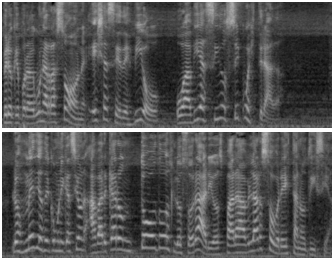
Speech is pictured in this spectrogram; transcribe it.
pero que por alguna razón ella se desvió o había sido secuestrada. Los medios de comunicación abarcaron todos los horarios para hablar sobre esta noticia.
